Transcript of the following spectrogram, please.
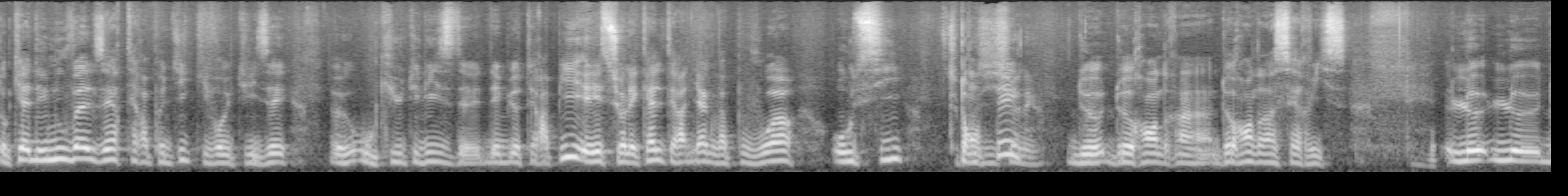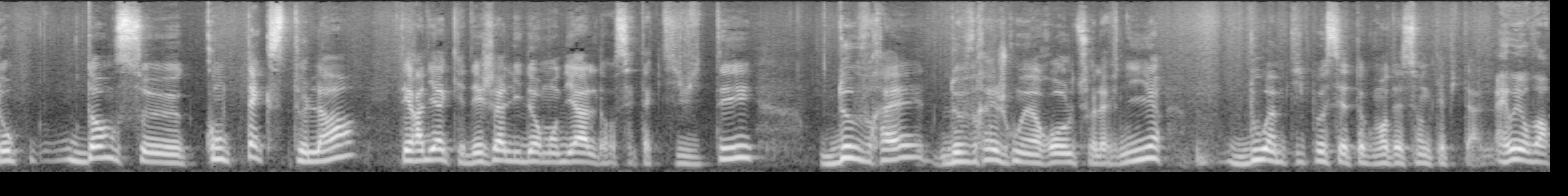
Donc il y a des nouvelles aires thérapeutiques qui vont utiliser euh, ou qui utilisent des, biothérapies et sur lesquelles Theradiac va pouvoir aussi tenter de, rendre un, de rendre un service. Le, donc, dans ce contexte-là, Theradiac est déjà leader mondial dans cette activité devrait, jouer un rôle sur l'avenir, d'où un petit peu cette augmentation de capital. Et eh oui, on va en.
